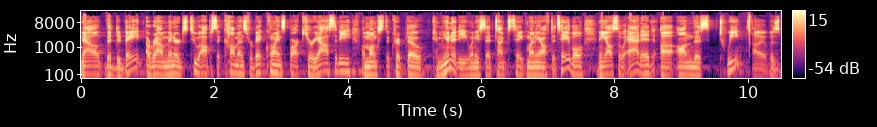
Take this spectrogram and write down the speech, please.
Now, the debate around Minerd's two opposite comments for Bitcoin sparked curiosity amongst the crypto community when he said time to take money off the table. And he also added uh, on this tweet, uh, it was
